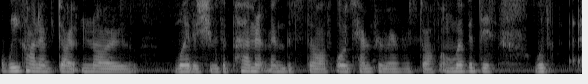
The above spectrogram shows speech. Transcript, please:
We kind of don't know whether she was a permanent member of staff or a temporary member of staff, and whether this was uh,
